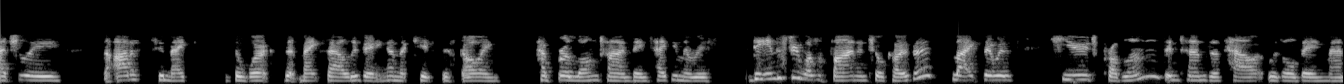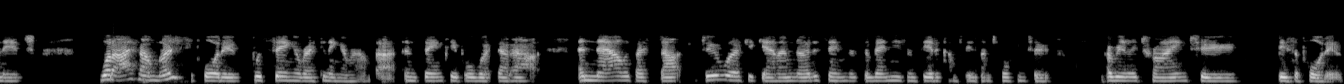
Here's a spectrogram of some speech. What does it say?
actually, the artists who make the work that makes our living and that keeps this going have for a long time been taking the risk. The industry wasn't fine until COVID. Like there was huge problems in terms of how it was all being managed. What I found most supportive was seeing a reckoning around that and seeing people work that out. And now as I start to do work again, I'm noticing that the venues and theatre companies I'm talking to are really trying to be supportive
